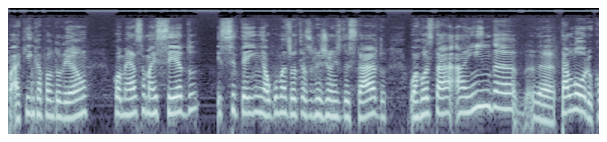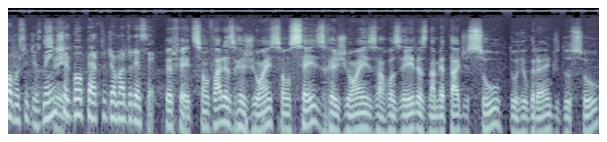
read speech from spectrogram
aqui em Capão do Leão começa mais cedo e se tem em algumas outras regiões do estado, o arroz está ainda, está louro, como se diz, nem Sim. chegou perto de amadurecer. Perfeito. São várias regiões, são seis regiões arrozeiras na metade sul do Rio Grande do Sul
